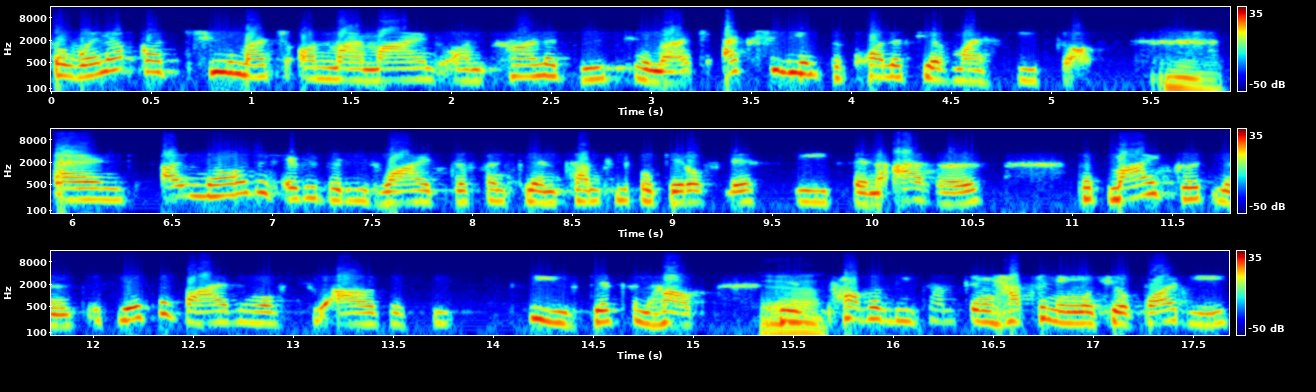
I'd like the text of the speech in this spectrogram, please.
So when I've got too much on my mind or I'm trying to do too much, actually it's the quality of my sleep drops. Mm. And I know that everybody's wired differently and some people get off less sleep than others. But my goodness, if you're surviving off two hours of sleep, please get some help. Yeah. There's probably something happening with your body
